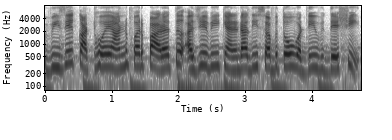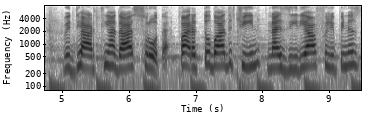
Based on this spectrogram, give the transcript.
ਵੀਜ਼ੇ ਘੱਟ ਹੋਏ ਹਨ, ਪਰ ਭਾਰਤ ਅਜੇ ਵੀ ਕੈਨੇਡਾ ਦੀ ਸਭ ਤੋਂ ਵੱਡੀ ਵਿਦੇਸ਼ੀ ਵਿਦਿਆਰਥੀਆਂ ਦਾ ਸਰੋਤ ਹੈ। ਭਾਰਤ ਤੋਂ ਬਾਅਦ ਚੀਨ, ਨਾਈਜੀਰੀਆ, ਫਿਲੀਪੀਨਜ਼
